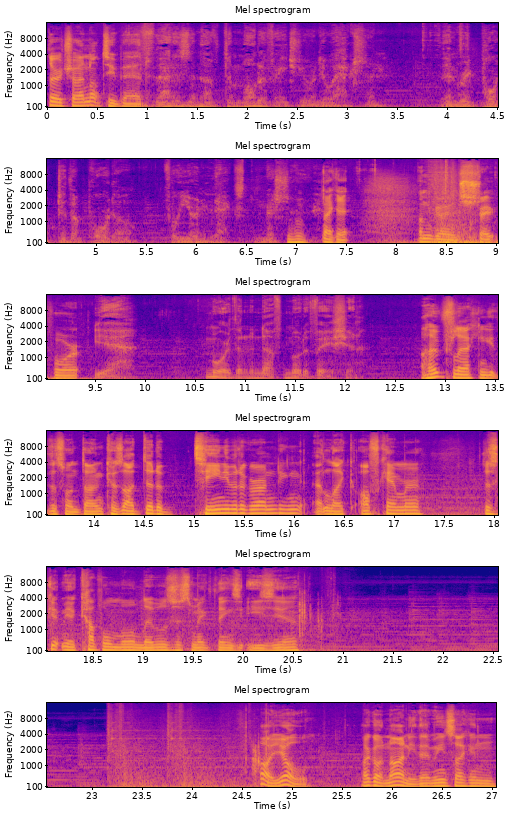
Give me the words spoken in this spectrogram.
third try, not too bad. If that is enough to motivate you into action, then report to the portal for your next mission. Mm-hmm. Okay, I'm going straight for it. Yeah. More than enough motivation. Hopefully, I can get this one done because I did a teeny bit of grinding at like off camera. Just get me a couple more levels just to make things easier. Oh, yo. I got 90. That means I can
